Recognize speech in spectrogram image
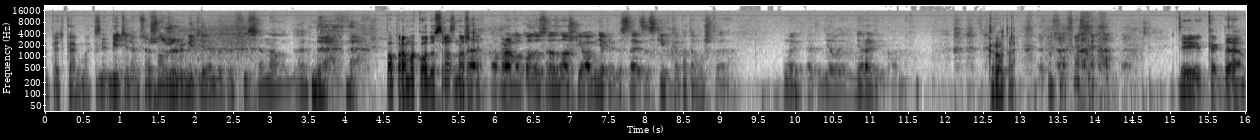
Опять как бы, кстати. Любителям. Все, что нужно любителям и профессионалам, да? Да, да. По промокоду с разножки. Да, по промокоду с разножки вам не предоставится скидка, потому что мы это делаем не ради рекламы. Круто. Ты, когда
